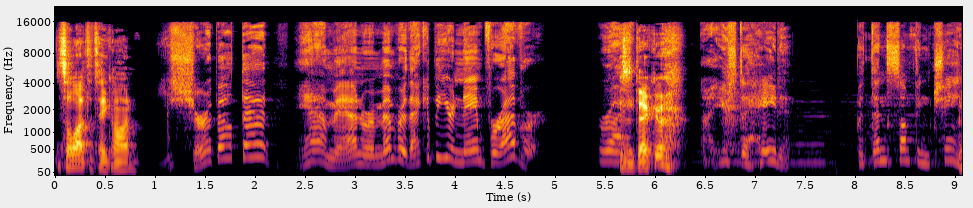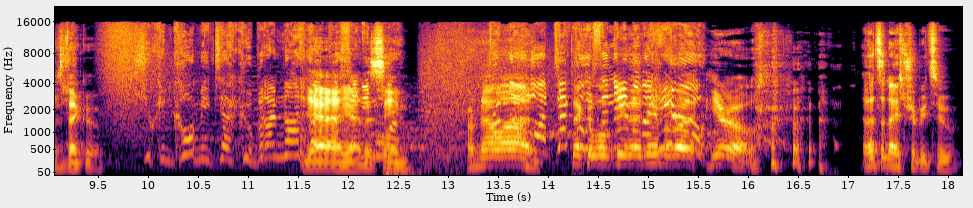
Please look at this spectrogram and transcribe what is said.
It's a lot to take on. You sure about that? Yeah, man. Remember, that could be your name forever. Right. Is it Deku? I used to hate it, but then something changed. It's Deku. You can call me Deku, but I'm not. Yeah, helpless yeah, this scene. From now on, on, Deku Deku is will the be the name of a hero. and that's a nice tribute to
